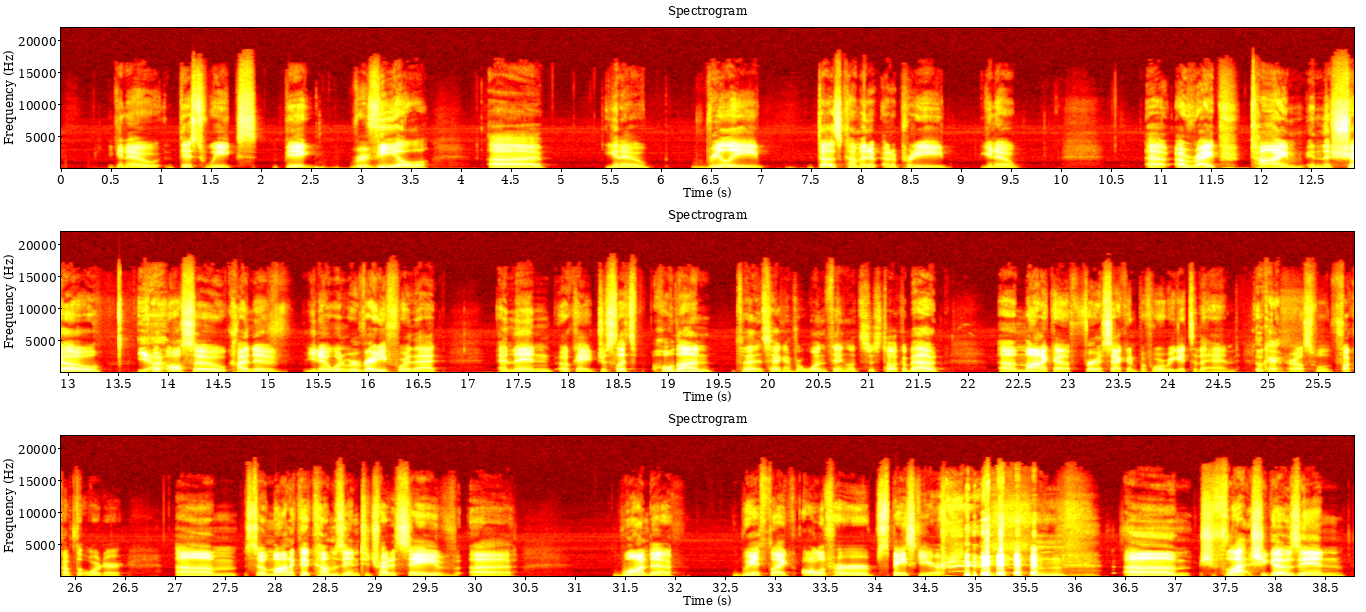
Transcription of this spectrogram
you know this week's big reveal, uh, you know, really does come at a, at a pretty you know a, a ripe time in the show Yeah. but also kind of you know when we're ready for that and then okay just let's hold on to that second for one thing let's just talk about uh, monica for a second before we get to the end okay. or else we'll fuck up the order um so monica comes in to try to save uh wanda with like all of her space gear. Um she flat she goes in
